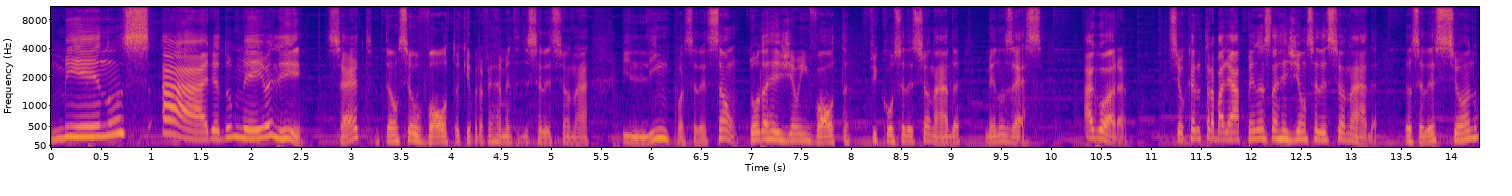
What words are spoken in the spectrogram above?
menos a área do meio ali certo? Então se eu volto aqui para a ferramenta de selecionar e limpo a seleção, toda a região em volta ficou selecionada, menos essa. Agora, se eu quero trabalhar apenas na região selecionada, eu seleciono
